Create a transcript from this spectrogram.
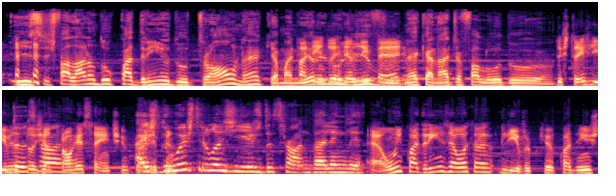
e vocês falaram do quadrinho do Tron, né? Que é maneiro, e no livro, né? Que a Nádia falou do. Dos três livros do da trilogia Tron, Tron recente. Vale As duas trilogias do Tron valem ler. É, um em quadrinhos e a outra livro, porque quadrinhos.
